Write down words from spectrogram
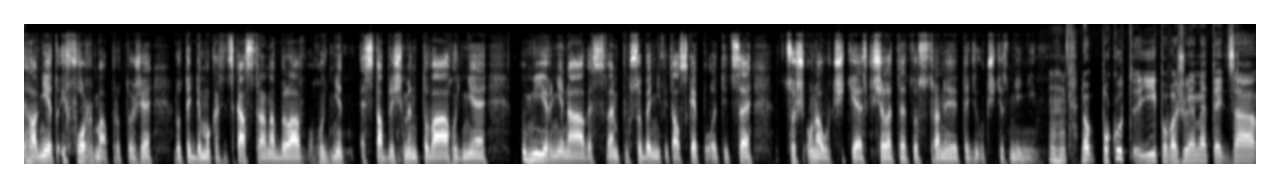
hlavně je to i forma, protože doteď demokratická strana byla hodně establishmentová, hodně umírněná ve svém působení v italské politice, což ona určitě v čele této strany teď určitě změní. Mm-hmm. No pokud ji považujeme teď za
